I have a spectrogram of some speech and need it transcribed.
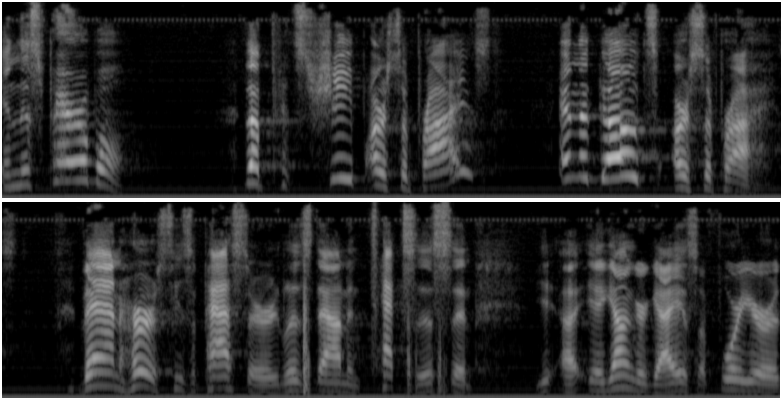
in this parable. The sheep are surprised, and the goats are surprised. Van Hurst, he's a pastor, he lives down in Texas, and a younger guy, has a four year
